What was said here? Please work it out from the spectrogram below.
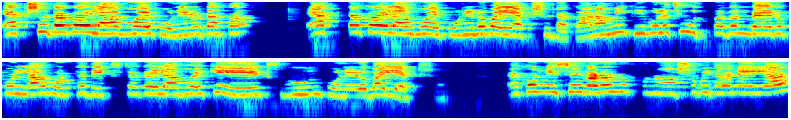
একশো টাকায় লাভ হয় পনেরো টাকা, এক টাকায় লাভ হয় পনেরো বাই একশো টাকা। আর আমি কি বলেছি? উৎপাদন ব্যয়ের ওপর লাভ, অর্থাৎ এক্স টাকায় লাভ হয় কি? এক্স গুণ পনেরো বাই একশো। এখন নিশ্চয়ই কারোর কোনো অসুবিধা নেই আর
